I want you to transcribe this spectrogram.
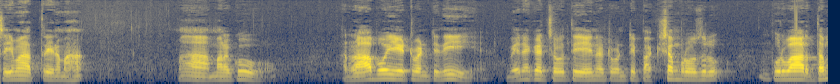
శ్రీమాత్రి నమ. మనకు రాబోయేటువంటిది వెనక చవితి అయినటువంటి పక్షం రోజులు పూర్వార్ధం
